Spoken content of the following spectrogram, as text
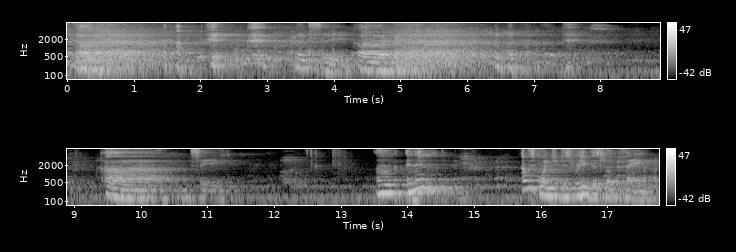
Um, let's see. Um, uh, let's see. Um, and then I was going to just read this little thing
